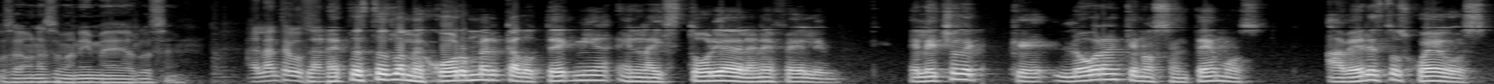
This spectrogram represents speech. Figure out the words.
o sea, una semana y media, algo así. Adelante, Gus. La neta, esta es la mejor mercadotecnia en la historia de la NFL. El hecho de que logran que nos sentemos a ver estos juegos,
